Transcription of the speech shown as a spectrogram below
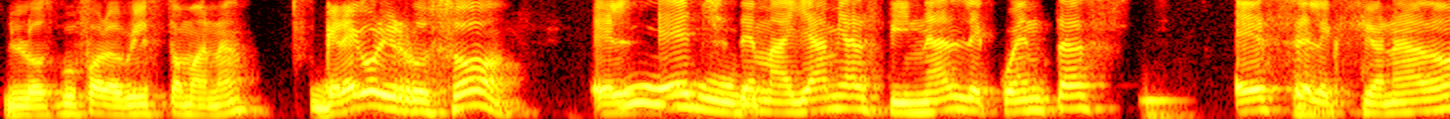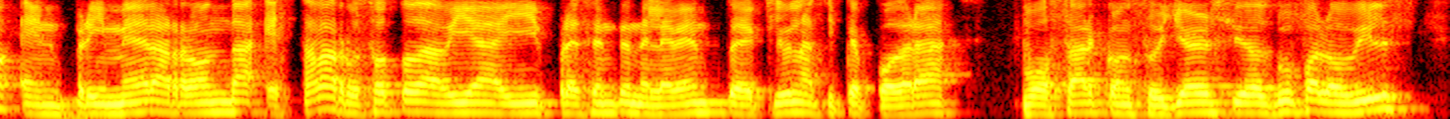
los Buffalo Bills toman a Gregory Rousseau. El uh. Edge de Miami al final de cuentas es seleccionado en primera ronda. Estaba Rousseau todavía ahí presente en el evento de Cleveland, así que podrá posar con su jersey los Buffalo Bills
